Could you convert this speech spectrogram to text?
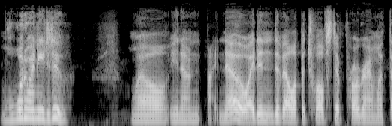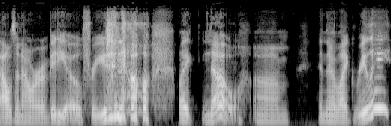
well what do i need to do well, you know, I know I didn't develop a 12 step program with thousand hour of video for you to know. like, no. Um, and they're like, really?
